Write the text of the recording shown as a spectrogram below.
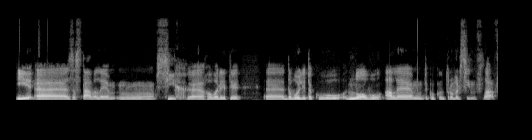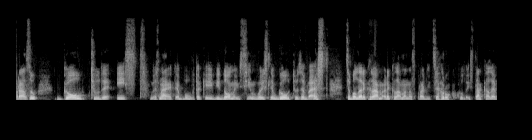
і е, заставили м, всіх е, говорити е, доволі таку нову, але таку контроверсійну фразу «Go to the East». Ви знаєте, був такий відомий всім вислів «Go to the West». Це була реклама, реклама насправді цигарок колись, так але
